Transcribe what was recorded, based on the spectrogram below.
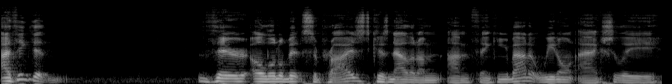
I think that they're a little bit surprised because now that I'm I'm thinking about it, we don't actually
